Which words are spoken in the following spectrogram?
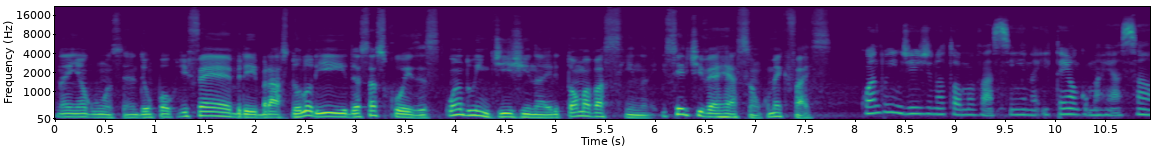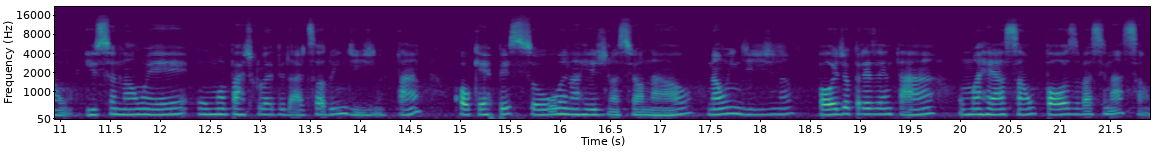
né, em algumas. Né? Deu um pouco de febre, braço dolorido, essas coisas. Quando o indígena ele toma vacina, e se ele tiver reação, como é que faz? Quando o indígena toma vacina e tem alguma reação, isso não é uma particularidade só do indígena, tá? Qualquer pessoa na rede nacional não indígena pode apresentar uma reação pós-vacinação,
